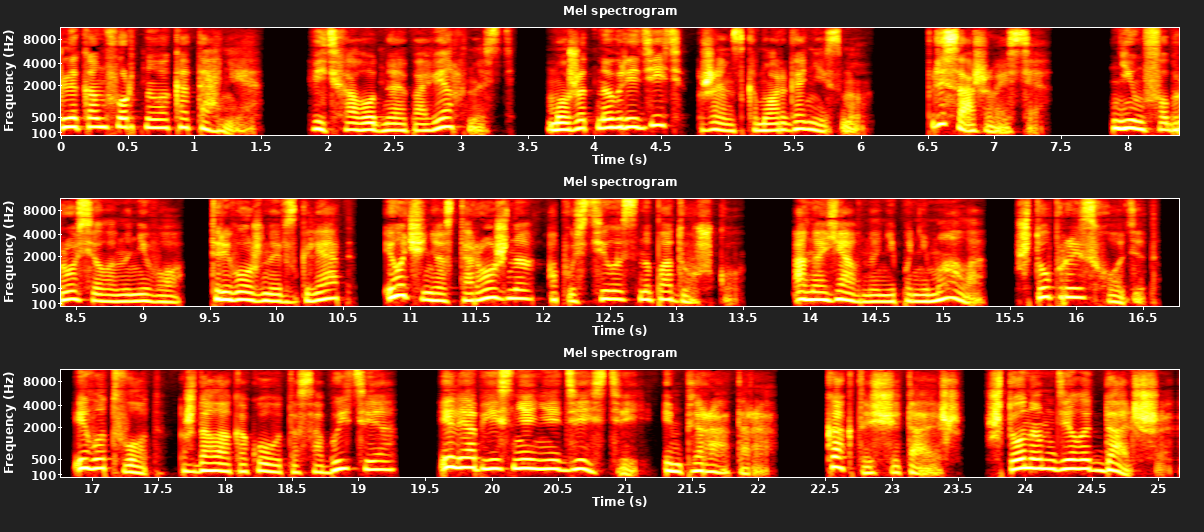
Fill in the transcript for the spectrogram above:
для комфортного катания, ведь холодная поверхность может навредить женскому организму. Присаживайся. Нимфа бросила на него тревожный взгляд и очень осторожно опустилась на подушку. Она явно не понимала, что происходит, и вот-вот ждала какого-то события или объяснения действий императора. «Как ты считаешь, что нам делать дальше?»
